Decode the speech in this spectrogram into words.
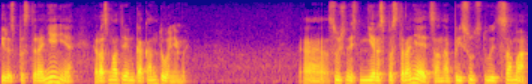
и распространение рассматриваем как антонимы. Сущность не распространяется, она присутствует сама.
